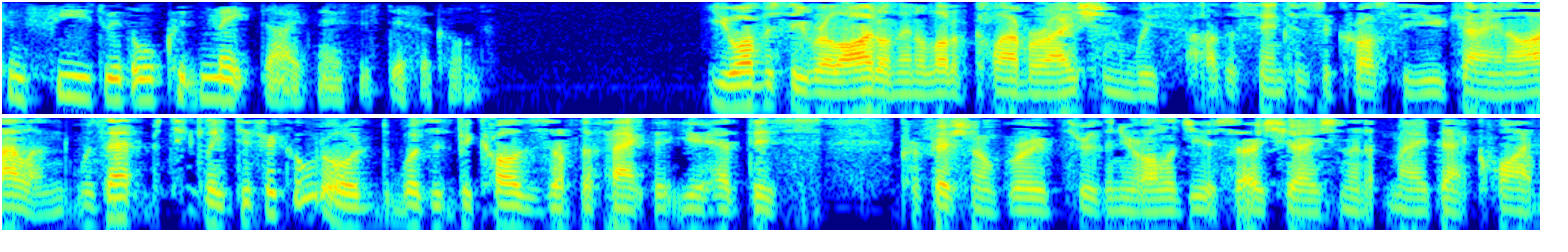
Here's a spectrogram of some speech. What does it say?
confused with or could make diagnosis difficult you obviously relied on then a lot of collaboration with other centres across the UK and Ireland. Was that particularly difficult, or was it because of the fact that you had this professional group through the Neurology Association that it made that quite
